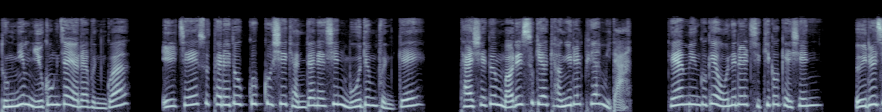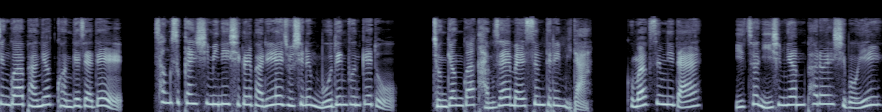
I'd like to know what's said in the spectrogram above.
독립유공자 여러분과 일제의 수탈에도 꿋꿋이 견뎌내신 모든 분께 다시금 머리 숙여 경의를 표합니다. 대한민국의 오늘을 지키고 계신 의료진과 방역 관계자들, 성숙한 시민의식을 발휘해 주시는 모든 분께도 존경과 감사의 말씀 드립니다. 고맙습니다. 2020년 8월 15일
